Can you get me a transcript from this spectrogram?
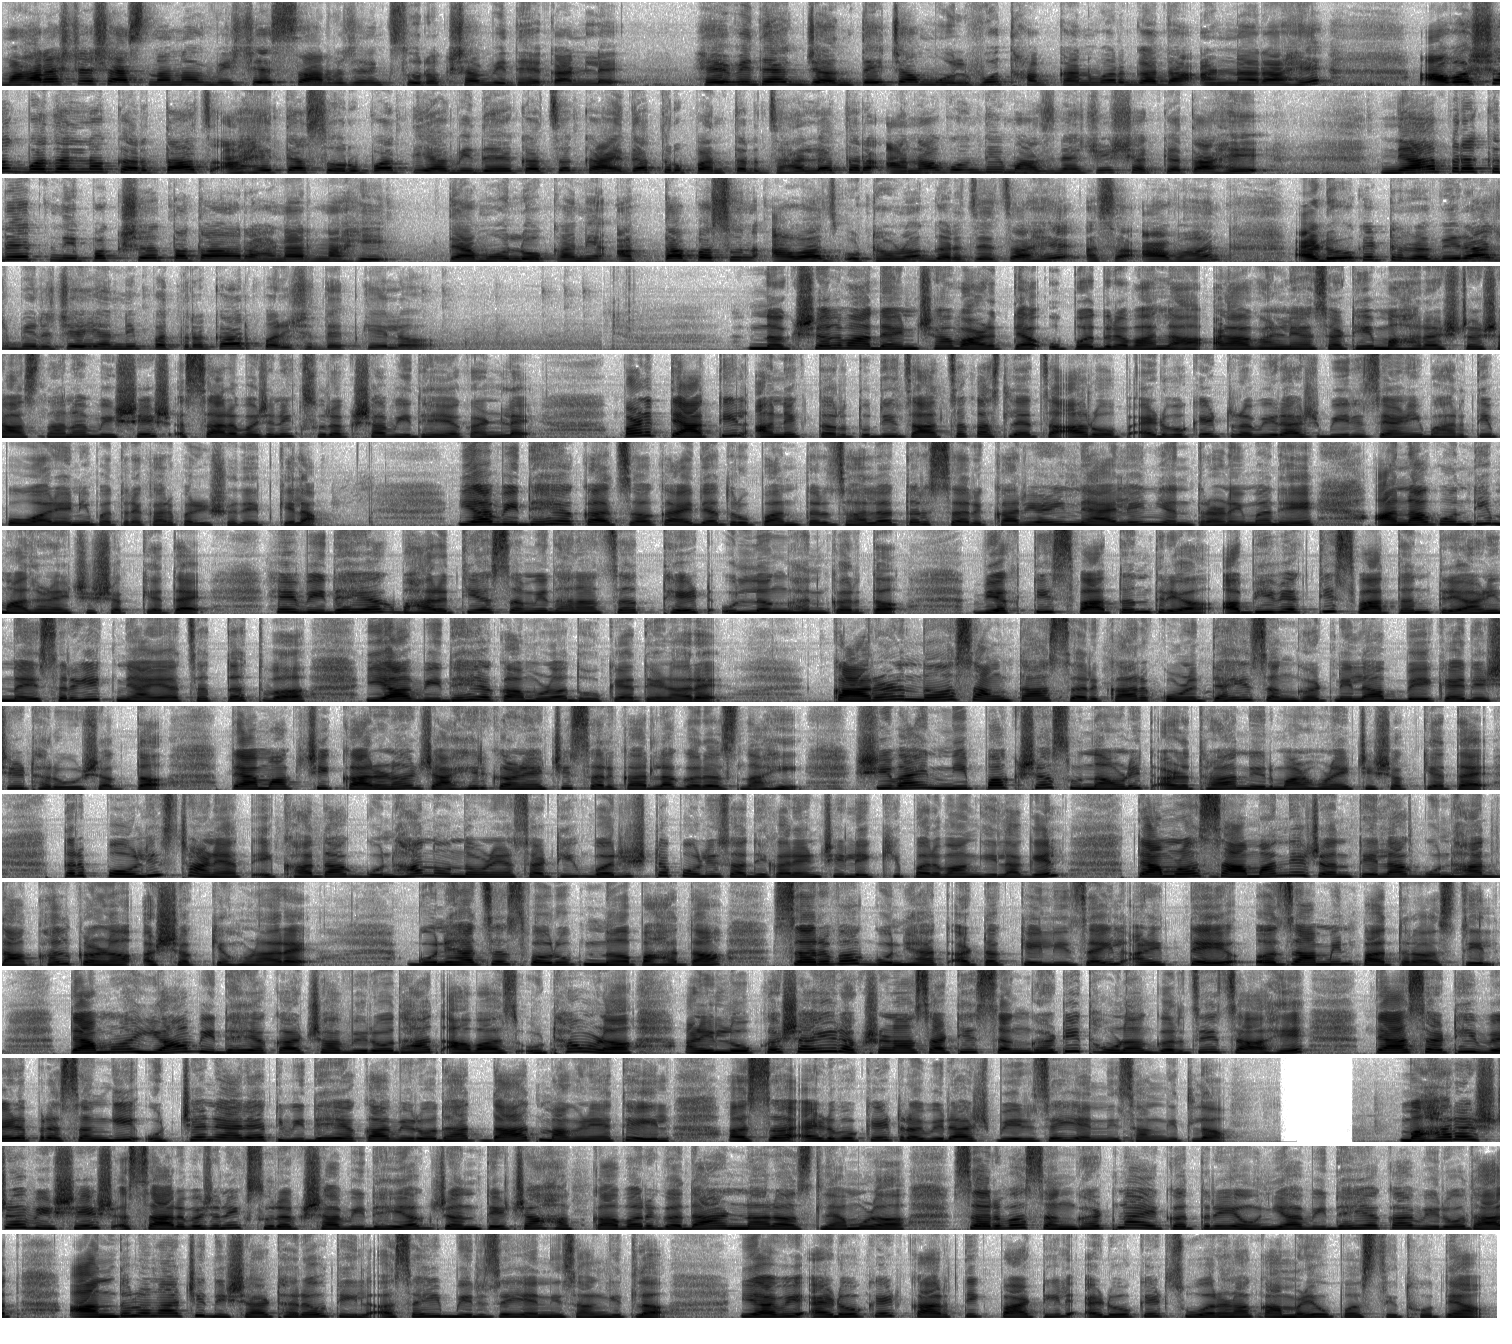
महाराष्ट्र शासनानं विशेष सार्वजनिक सुरक्षा विधेयक आणले हे विधेयक जनतेच्या मूलभूत हक्कांवर गदा आणणार आहे. आवश्यक बदल न करताच आहे त्या स्वरूपात या विधेयकाचं कायद्यात रूपांतर झालं तर अनागोंदी माजण्याची शक्यता आहे. न्याय प्रक्रियेत निपक्षता राहणार नाही. त्यामुळे लोकांनी आत्तापासून आवाज उठवणं गरजेचं आहे असं आवाहन ॲडव्होकेट रविराज बिर्जे यांनी पत्रकार परिषदेत केलं. नक्षलवाद्यांच्या वाढत्या उपद्रवाला आळा घालण्यासाठी महाराष्ट्र शासनानं विशेष सार्वजनिक सुरक्षा विधेयक आणलंय. पण त्यातील अनेक तरतुदी जाचक असल्याचा आरोप ॲडव्होकेट रविराज बिर्जे आणि भारती पोवार यांनी पत्रकार परिषदेत केला. या विधेयकाचं कायद्यात रूपांतर झालं तर सरकारी आणि न्यायालयीन यंत्रणेमध्ये अनागोंदी माजण्याची शक्यता आहे. हे विधेयक भारतीय संविधानाचं थेट उल्लंघन करतं. व्यक्ती स्वातंत्र्य अभिव्यक्ती स्वातंत्र्य आणि नैसर्गिक न्यायाचं तत्व या विधेयकामुळं धोक्यात येणार आहे. कारण न सांगता सरकार कोणत्याही संघटनेला बेकायदेशीर ठरवू शकतं. त्यामागची कारणं जाहीर करण्याची सरकारला गरज नाही. शिवाय निपक्ष सुनावणीत अडथळा निर्माण होण्याची शक्यता आहे. तर पोलीस ठाण्यात एखादा गुन्हा नोंदवण्यासाठी वरिष्ठ पोलीस अधिकाऱ्यांची लेखी परवानगी लागेल. त्यामुळं सामान्य जनतेला गुन्हा दाखल करणं अशक्य होणार आहे. गुन्ह्याचं स्वरूप न पाहता सर्व गुन्ह्यात अटक केली जाईल आणि ते अजामीन पात्र असतील. त्यामुळं या विधेयकाच्या विरोधात आवाज उठवणं आणि लोकशाही रक्षणासाठी संघटित होणं गरजेचं आहे. त्यासाठी वेळप्रसंगी उच्च न्यायालयात विधेयकाविरोधात दाद मागण्यात येईल असं ॲडव्होकेट रविराज बिर्जे यांनी सांगितलं. महाराष्ट्र विशेष सार्वजनिक सुरक्षा विधेयक जनतेच्या हक्कावर गदा आणणारं असल्यामुळं सर्व संघटना एकत्र येऊन या विधेयकाविरोधात आंदोलनाची दिशा ठरवतील असंही बिर्जे यांनी सांगितलं. यावेळी ॲडव्होकेट कार्तिक पाटील ॲडव्होकेट सुवर्णा कांबळे उपस्थित होत्या.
